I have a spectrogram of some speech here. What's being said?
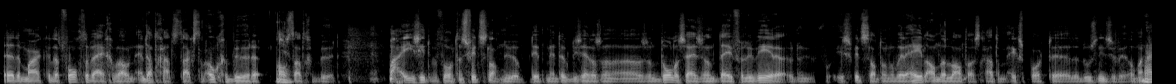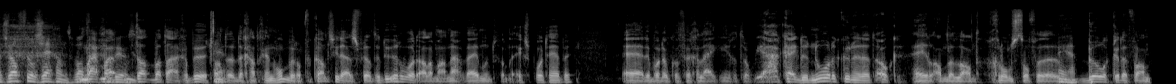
eh, de mark. En dat volgden wij gewoon. En dat gaat straks dan ook gebeuren, als dat gebeurt. Maar je ziet bijvoorbeeld in Zwitserland nu op dit moment ook. Die zijn als een, als een dolle zijn ze aan het devalueren. Nu is Zwitserland nog weer een heel ander land als het gaat om export. eh, dat doen ze niet zoveel. maar het is wel veelzeggend wat maar, daar maar gebeurt. Dat, wat daar gebeurt. Want er gaat geen hond meer op vakantie. Daar is veel te duur geworden allemaal. Nou, wij moeten van de export hebben. Eh, er wordt ook een vergelijking getrokken. Ja, kijk, de Noorden kunnen dat ook. Heel ander land. Grondstoffen, Ja. bulken ervan.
